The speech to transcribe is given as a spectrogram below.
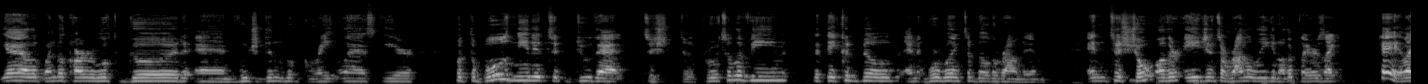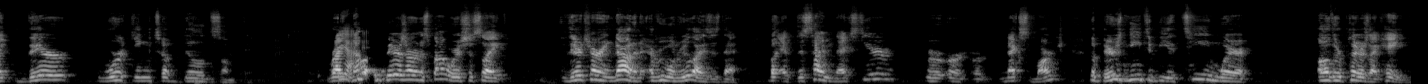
yeah, look, Wendell Carter looked good and Vooch didn't look great last year, but the Bulls needed to do that to, to prove to LaVine that they could build and were willing to build around him, and to show other agents around the league and other players like, hey, like they're working to build something. Right yeah. now, the Bears are in a spot where it's just like they're tearing down, and everyone realizes that. But at this time next year or, or, or next March, the Bears need to be a team where other players like, hey,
